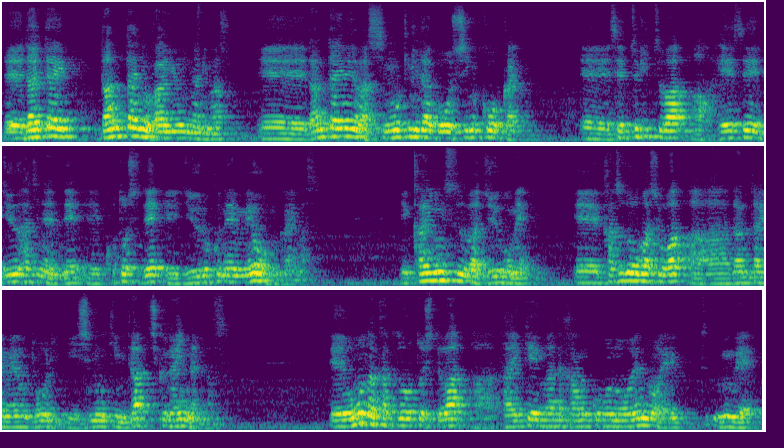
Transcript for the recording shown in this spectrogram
えー、大体団体の概要になります、えー、団体名は下木田号振興会。え、設立は平成18年で、え、今年で16年目を迎えます、会員数は15名、え、活動場所は団体名の通り下木見田地区内になります、え、主な活動としては体験型観光農園の運営、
